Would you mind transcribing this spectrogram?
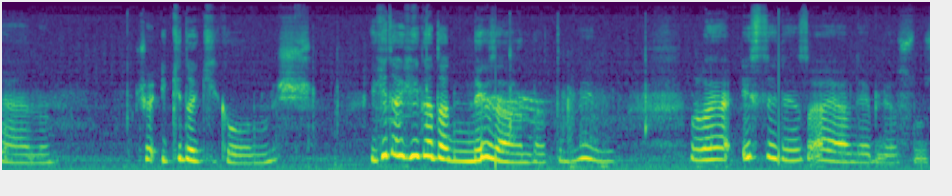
yani şu 2 dakika olmuş. 2 dakikada ne güzel anlattım değil mi? Buraya istediğinizi ayarlayabiliyorsunuz.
